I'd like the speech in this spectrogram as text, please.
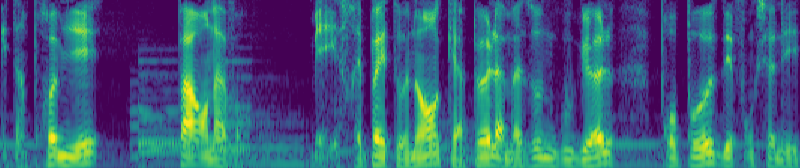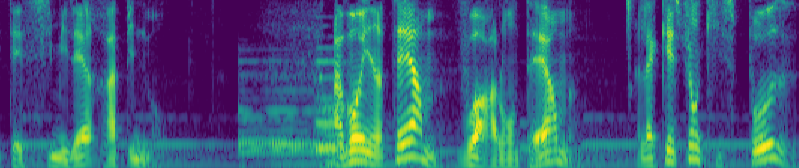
est un premier pas en avant. Mais il ne serait pas étonnant qu'Apple, Amazon, Google proposent des fonctionnalités similaires rapidement. À moyen terme, voire à long terme, la question qui se pose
